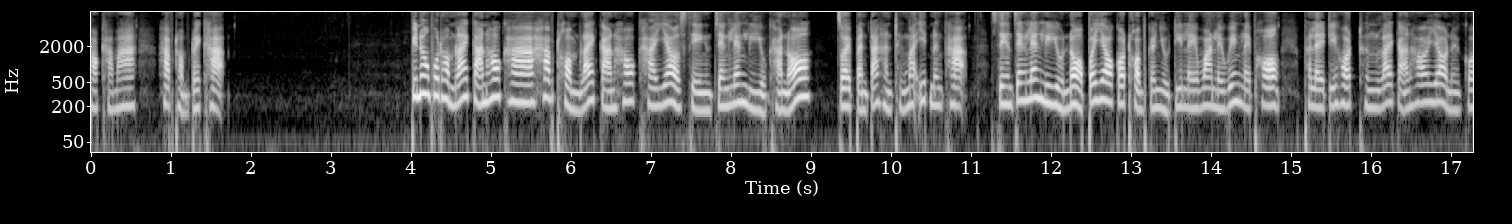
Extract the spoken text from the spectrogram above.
ฮอกคามา หับถ่อมด้วยค่ะพี่น้องผู้ถ่อมรายการเฮาคาหับถ่อมรายการเฮาคาเย้าเสียงแจ้งแรงลีอยู่ค่ะเนาะจอยปันตั้งหันถึงมาอีกนึงค่ะเสียงแจ้งแรงลีอยู่นอกป้าเย้าก็ถ่อมกันอยู่ที่ไรวันไรเว้งไรพองภายที่ฮอตถึงรายการเฮาเย้าเนี่ยก็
